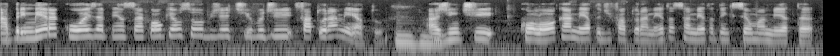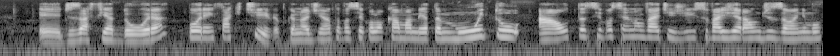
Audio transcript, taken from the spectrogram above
A primeira coisa é pensar qual que é o seu objetivo de faturamento. Uhum. A gente coloca a meta de faturamento, essa meta tem que ser uma meta é, desafiadora, porém factível, porque não adianta você colocar uma meta muito alta se você não vai atingir, isso vai gerar um desânimo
